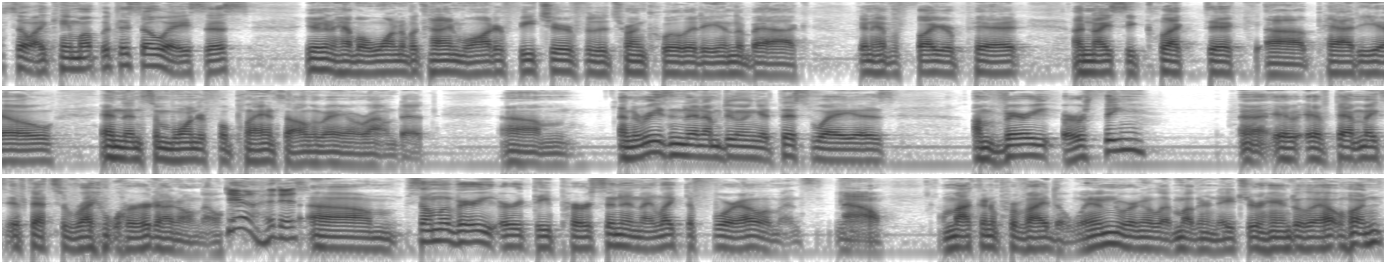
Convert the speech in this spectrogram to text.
So I came up with this oasis. You're going to have a one of a kind water feature for the tranquility in the back. Going to have a fire pit, a nice eclectic uh, patio, and then some wonderful plants all the way around it. Um, and the reason that I'm doing it this way is I'm very earthy uh, if, if, that makes if that's the right word, I don't know. Yeah, it is. Um, so I'm a very earthy person, and I like the four elements. Now, I'm not going to provide the wind. We're going to let Mother Nature handle that one.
